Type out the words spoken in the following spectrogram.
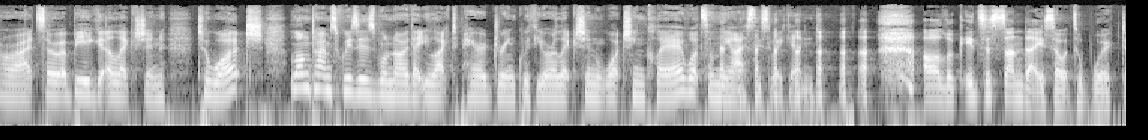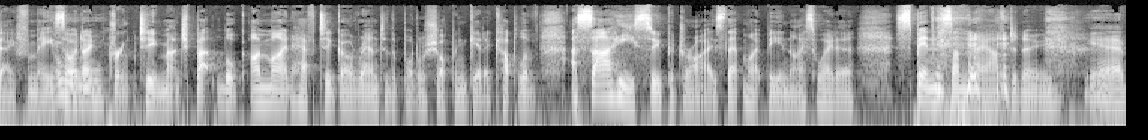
All right, so a big election to watch. Longtime squizzes will know that you like to pair a drink with your election watching Claire. What's on the ice this weekend? oh, look, it's a Sunday, so it's a work day for me, so Ooh. I don't drink too much. But look, I might have to go around to the bottle shop and get a couple of Asahi Super Dries. That might be a nice way to spend Sunday afternoon. Yeah,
